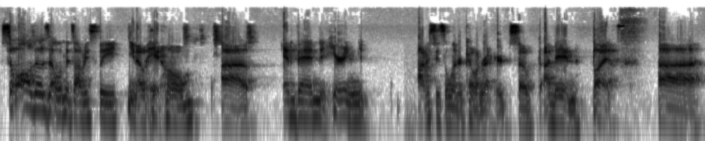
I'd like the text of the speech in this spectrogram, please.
so, all those elements obviously you know hit home. Uh, and then hearing, obviously, it's a Leonard Cohen record, so I'm in. But uh,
